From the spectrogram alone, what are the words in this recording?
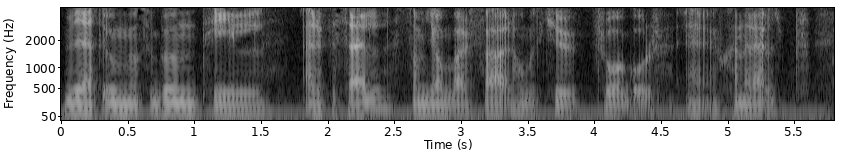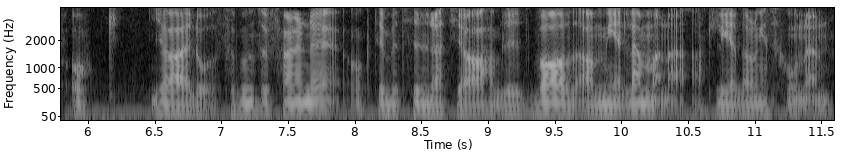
Vi är ett ungdomsförbund till RFSL som jobbar för hbtq-frågor eh, generellt. Och jag är då förbundsordförande och det betyder att jag har blivit vald av medlemmarna att leda organisationen.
